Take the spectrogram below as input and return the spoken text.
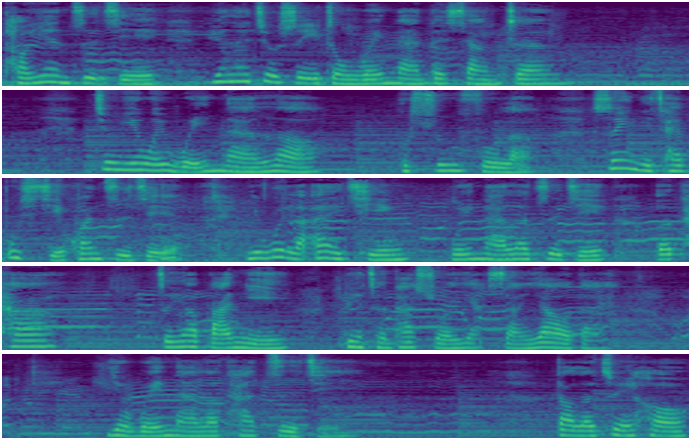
讨厌自己原来就是一种为难的象征。就因为为难了，不舒服了，所以你才不喜欢自己。你为了爱情为难了自己，而他。则要把你变成他所要想要的，也为难了他自己。到了最后，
